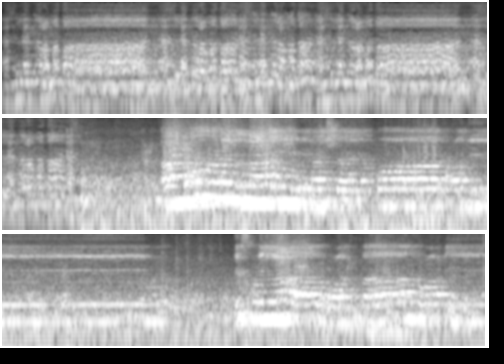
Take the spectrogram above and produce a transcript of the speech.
أهلا رمضان أهلا رمضان أهلا رمضان أهلا رمضان أهلا رمضان. أعوذ بالله من الشيطان الرجيم. بسم الله الرحمن الرحيم.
